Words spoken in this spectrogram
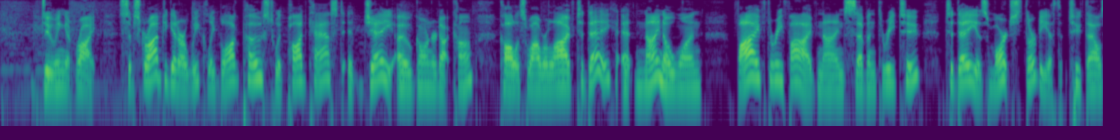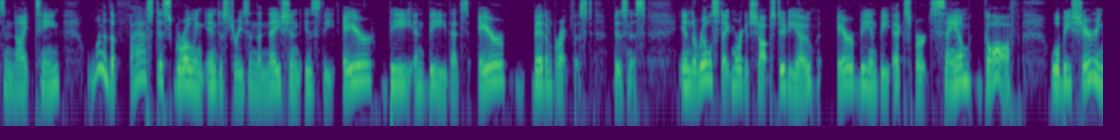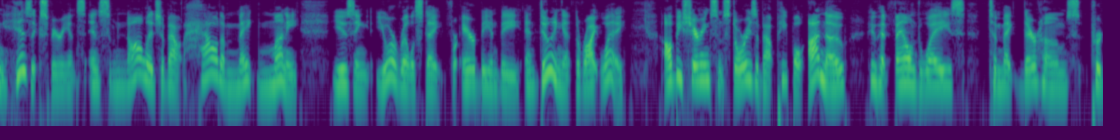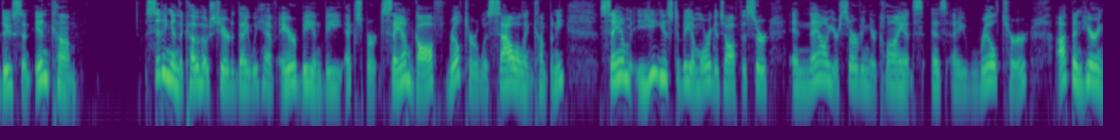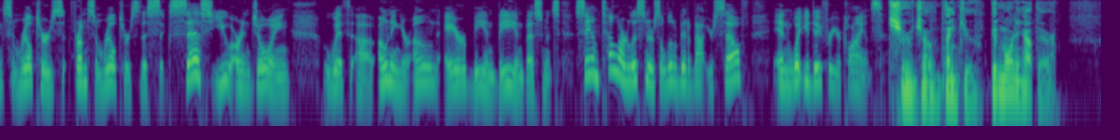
doing it right. Subscribe to get our weekly blog post with podcast at jogarner.com. Call us while we're live today at 901 535 9732. Today is March 30th, 2019. One of the fastest growing industries in the nation is the Airbnb. That's Air Bed and Breakfast business. In the real estate mortgage shop studio, Airbnb expert Sam Goff will be sharing his experience and some knowledge about how to make money using your real estate for Airbnb and doing it the right way. I'll be sharing some stories about people I know who had found ways to make their homes produce an income Sitting in the co-host chair today, we have Airbnb expert Sam Goff, realtor with Sowell and Company. Sam, you used to be a mortgage officer, and now you're serving your clients as a realtor. I've been hearing some realtors from some realtors the success you are enjoying with uh, owning your own Airbnb investments. Sam, tell our listeners a little bit about yourself and what you do for your clients. Sure, Joe. Thank you. Good morning out there.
